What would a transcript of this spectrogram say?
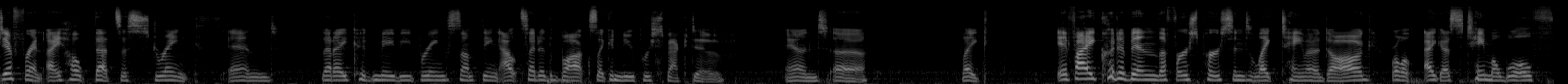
different, I hope that's a strength and that I could maybe bring something outside of the box, like a new perspective. And, uh, like, if I could have been the first person to, like, tame a dog, well, I guess tame a wolf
